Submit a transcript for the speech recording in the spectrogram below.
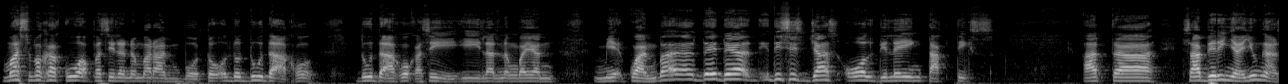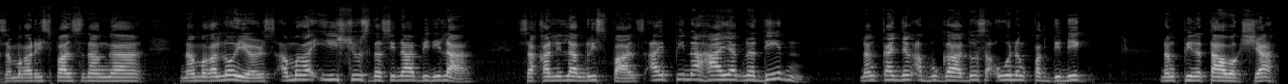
mas makakuha pa sila ng maraming boto. Although, duda ako. Duda ako kasi ilan lang ba yan, kwan. But they, they, this is just all delaying tactics. At ah, sabi rin niya, yung nga, sa mga response ng, ah, ng mga lawyers, ang mga issues na sinabi nila sa kanilang response ay pinahayag na din ng kanyang abogado sa unang pagdinig ng pinatawag siya.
